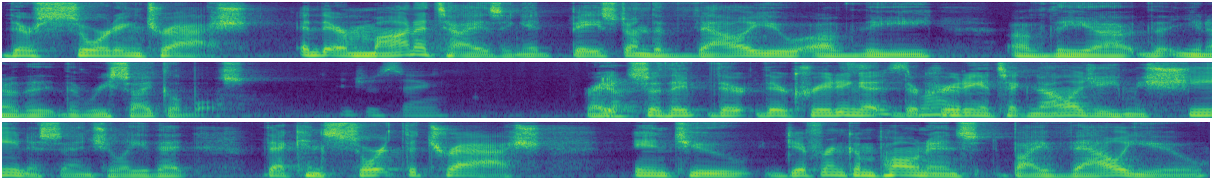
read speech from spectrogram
They're sorting trash and they're monetizing it based on the value of the of the, uh, the you know the, the recyclables, Interesting. Right? Yeah. So they they're they're creating a So they're smart. creating a technology machine essentially that that can sort the trash into different components by value.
